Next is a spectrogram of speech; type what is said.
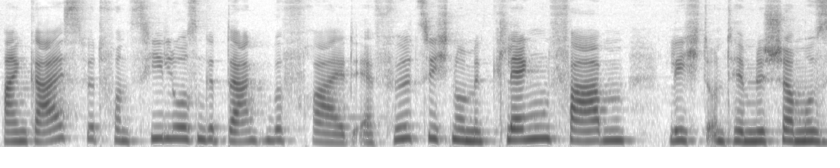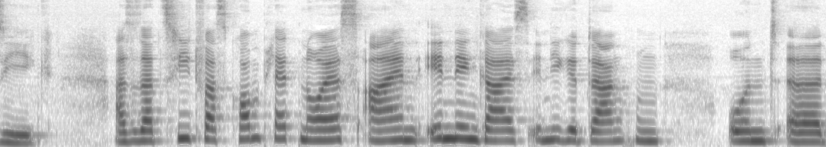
Mein Geist wird von ziellosen Gedanken befreit. Er füllt sich nur mit Klängen, Farben, Licht und himmlischer Musik. Also da zieht was komplett Neues ein in den Geist, in die Gedanken und äh,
